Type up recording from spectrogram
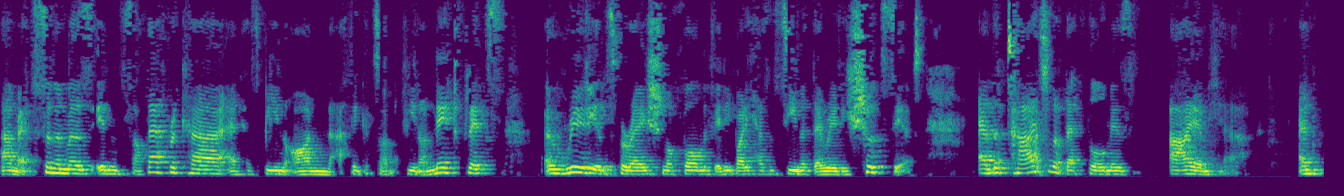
um, at cinemas in South Africa and has been on, I think it's on, been on Netflix, a really inspirational film. If anybody hasn't seen it, they really should see it. And the title of that film is I am here. And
